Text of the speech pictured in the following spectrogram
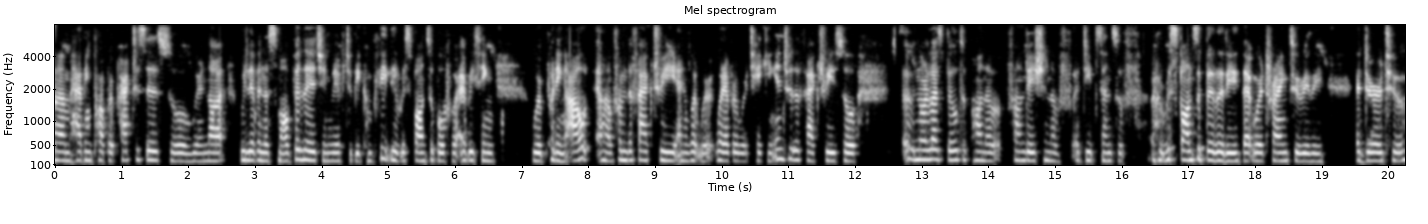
um, having proper practices. So we're not we live in a small village and we have to be completely responsible for everything we're putting out uh, from the factory and what we're whatever we're taking into the factory. So uh, Norlha's built upon a foundation of a deep sense of responsibility that we're trying to really adhere to.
